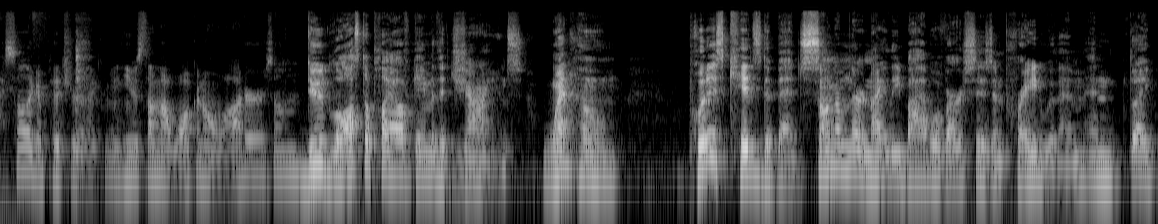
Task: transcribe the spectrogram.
I saw like a picture, like he was talking about walking on water or something. Dude lost a playoff game of the Giants. Went home, put his kids to bed, sung them their nightly Bible verses, and prayed with them. And like,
